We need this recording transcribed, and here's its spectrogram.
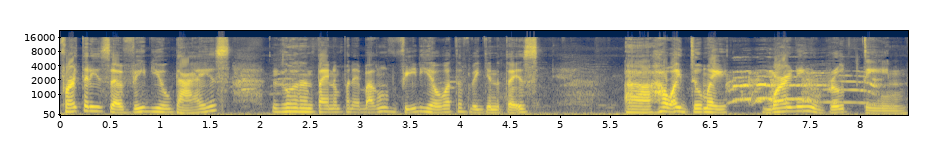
for today's uh, video, guys, gagawa na tayo ng panibagong video. What the video na to is uh, how I do my morning routine.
